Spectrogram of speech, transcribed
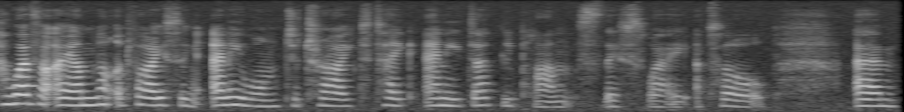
However, I am not advising anyone to try to take any deadly plants this way at all. Um,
